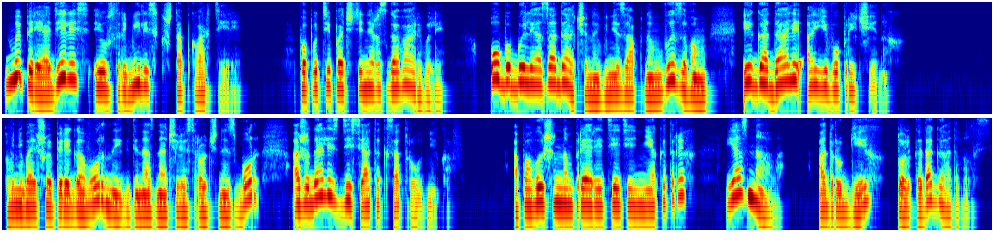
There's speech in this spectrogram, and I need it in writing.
Мы переоделись и устремились к штаб-квартире. По пути почти не разговаривали, Оба были озадачены внезапным вызовом и гадали о его причинах. В небольшой переговорной, где назначили срочный сбор, ожидались десяток сотрудников. О повышенном приоритете некоторых я знала, а других только догадывалась.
